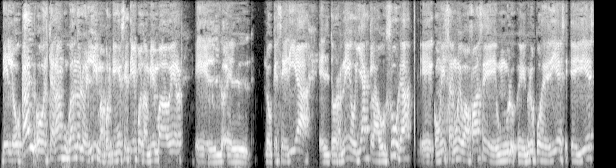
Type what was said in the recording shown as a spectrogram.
del local o estarán jugándolo en Lima? Porque en ese tiempo también va a haber el, lo que sería el torneo ya clausura eh, con esa nueva fase de un eh, grupo de 10 y 10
